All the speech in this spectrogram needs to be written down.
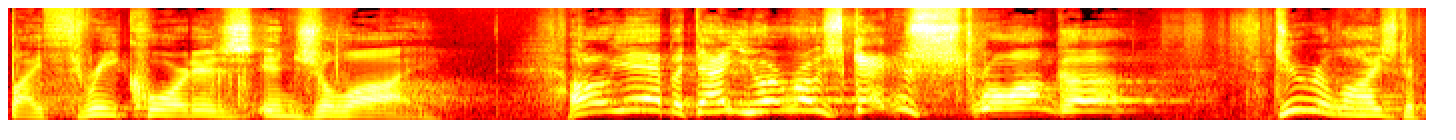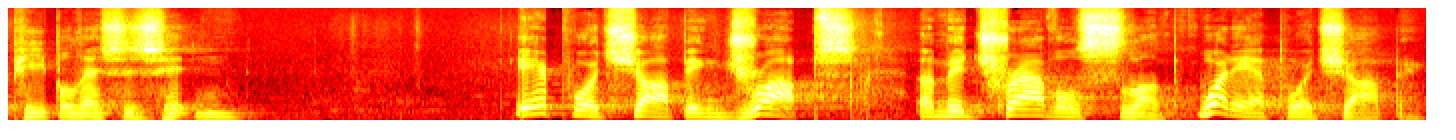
by three quarters in July. Oh, yeah, but that euro's getting stronger. Do you realize the people this is hitting? Airport shopping drops amid travel slump. What airport shopping?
